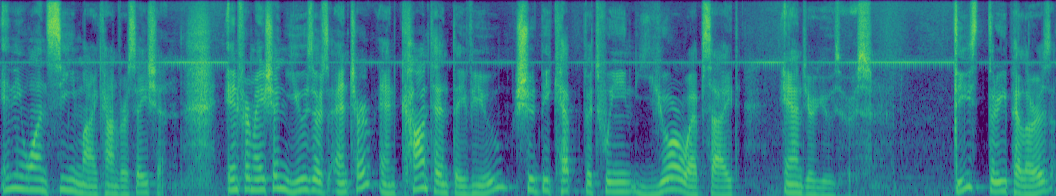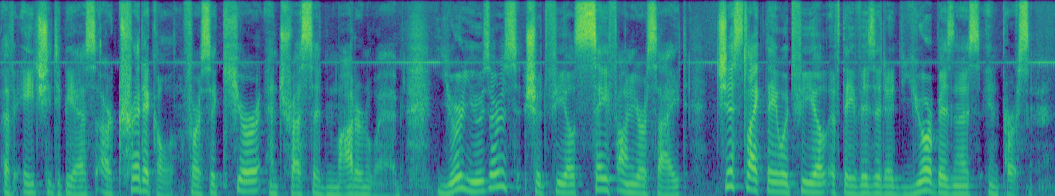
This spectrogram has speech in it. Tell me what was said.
anyone see my conversation? Information users enter and content they view should be kept between your website and your users. These three pillars of HTTPS are critical for a secure and trusted modern web. Your users should feel safe on your site, just like they would feel if they visited your business in person.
